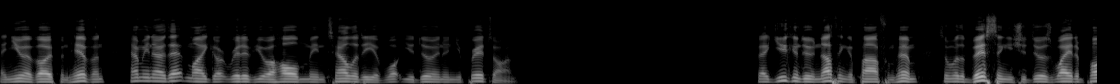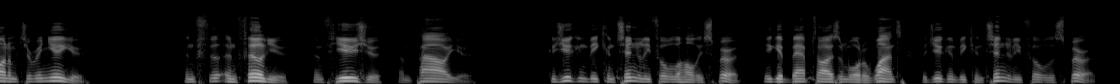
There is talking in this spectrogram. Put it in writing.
and you have open heaven, how many know that might got rid of you a whole mentality of what you're doing in your prayer time? In fact, you can do nothing apart from Him. So, of the best thing you should do is wait upon Him to renew you and, and fill you, infuse you, empower you. Because you can be continually filled with the Holy Spirit. You get baptized in water once, but you can be continually filled with the Spirit.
